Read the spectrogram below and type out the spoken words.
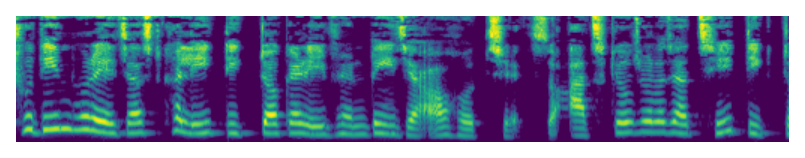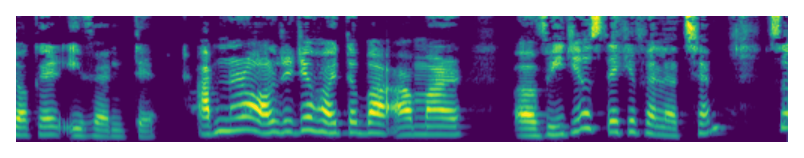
কিছুদিন ধরে জাস্ট খালি টিকটকের ইভেন্টেই যাওয়া হচ্ছে। সো আজকেও চলে যাচ্ছি টিকটকের ইভেন্টে আপনারা অলরেডি হয়তো বা আমার ভিডিওস দেখে ফেলেছেন। সো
